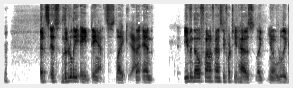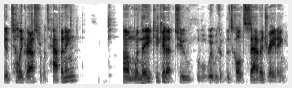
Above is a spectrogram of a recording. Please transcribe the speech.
it's it's literally a dance. Like Yeah. and even though Final Fantasy XIV has like you know really good telegraphs for what's happening, um, when they kick it up to it's called Savage raiding,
